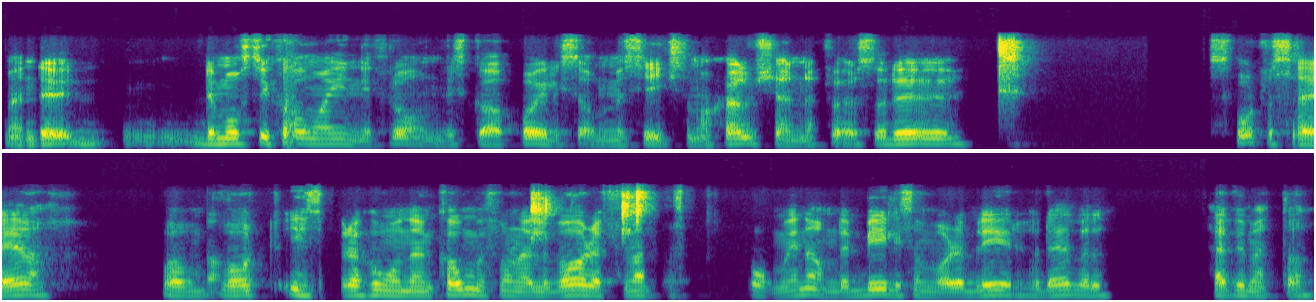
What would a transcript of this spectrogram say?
men det, det måste komma inifrån. Vi skapar ju liksom musik som man själv känner för. Så det är svårt att säga var, vart inspirationen kommer från eller vad det förväntas påminna om. Det blir liksom vad det blir och det är väl heavy metal.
